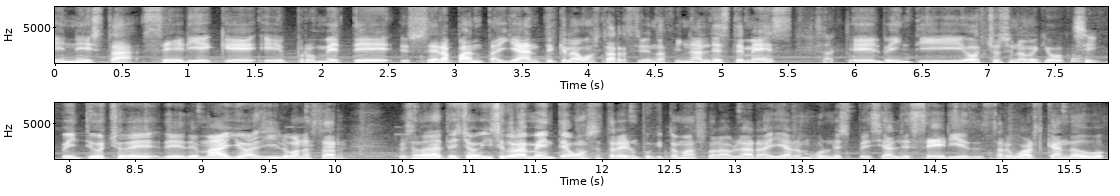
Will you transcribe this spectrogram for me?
en esta serie que eh, promete ser apantallante, que la vamos a estar recibiendo a final de este mes, el 28, si no me equivoco, sí. 28 de, de, mayo, allí lo van a estar prestando la atención y seguramente vamos a traer un poquito más para hablar ahí, a lo mejor un especial de series de Star Wars que han dado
